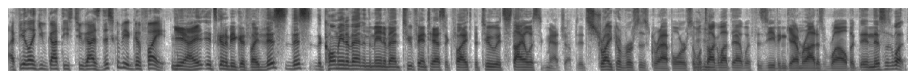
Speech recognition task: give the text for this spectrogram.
I feel like you've got these two guys. This could be a good fight. Yeah, it's going to be a good fight. This, this, the co-main event and the main event, two fantastic fights, but two, it's stylistic matchups. It's striker versus grappler. So we'll talk about that with Fiziev and Gamrot as well. But then this is what,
